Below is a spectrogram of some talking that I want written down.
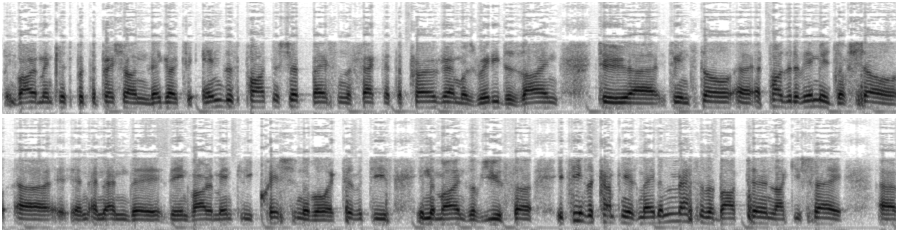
environmentalists put the pressure on Lego to end this partnership based on the fact that the program was really designed to uh, to instill a, a positive image of Shell uh, and, and, and the, the environmentally questionable activities in the minds of youth. So it seems the company has made a massive about turn, like you say, uh,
